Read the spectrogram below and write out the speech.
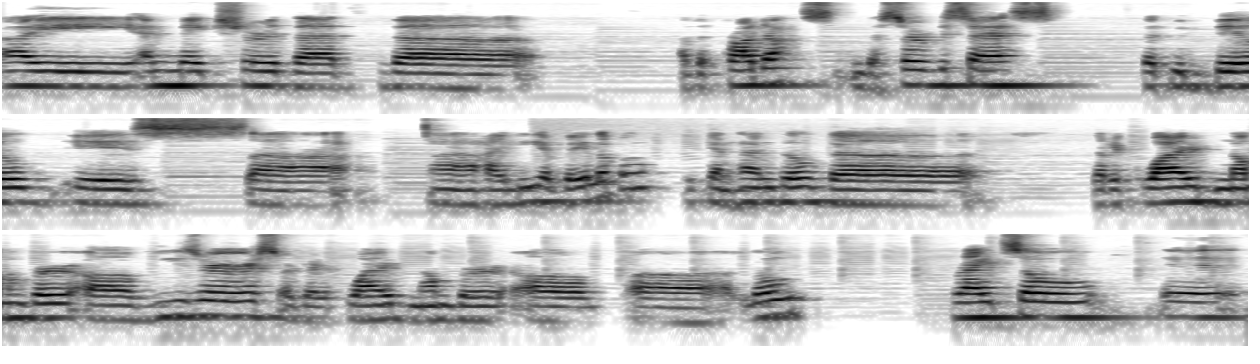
I, I make sure that the the products and the services that we build is uh, uh, highly available. We can handle the the required number of users or the required number of uh, load, right? So uh,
